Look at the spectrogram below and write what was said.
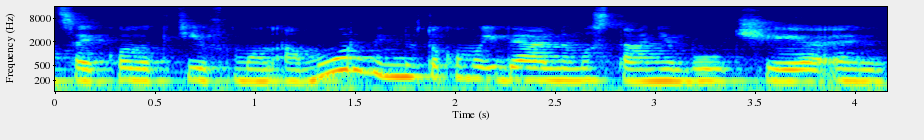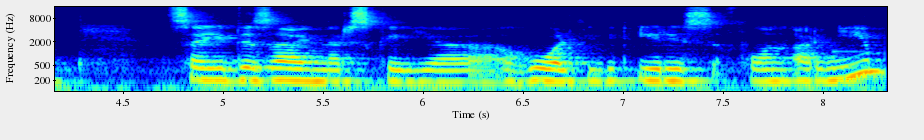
е, цей колектив Мон Амур, він не в такому ідеальному стані був, чи е, цей дизайнерський е, гольф від Іріс фон Арнім,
